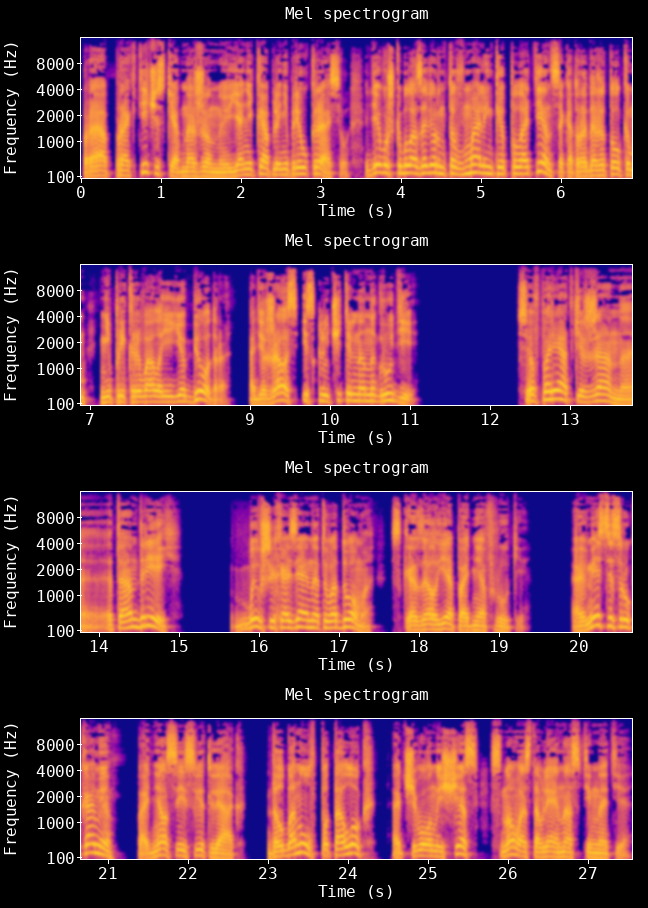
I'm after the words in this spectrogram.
Про практически обнаженную я ни капли не приукрасил. Девушка была завернута в маленькое полотенце, которое даже толком не прикрывало ее бедра, а держалось исключительно на груди. «Все в порядке, Жанна, это Андрей, бывший хозяин этого дома», сказал я, подняв руки. А вместе с руками поднялся и светляк, долбанул в потолок, отчего он исчез, снова оставляя нас в темноте.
